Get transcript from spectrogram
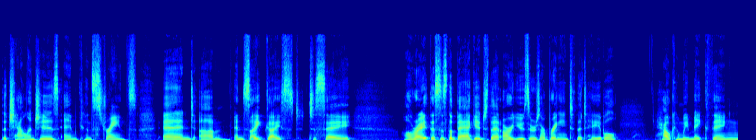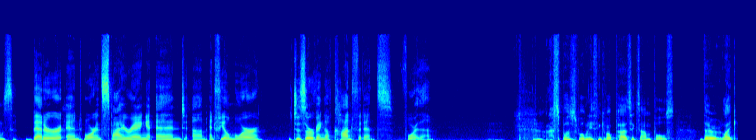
the challenges and constraints and um, and zeitgeist to say, all right, this is the baggage that our users are bringing to the table. How can we make things better and more inspiring and um, and feel more deserving of confidence for them? I suppose as well when you think about Per's examples, they're like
